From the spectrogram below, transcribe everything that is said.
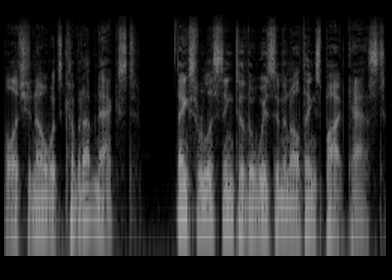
I'll let you know what's coming up next. Thanks for listening to the Wisdom in All Things podcast.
